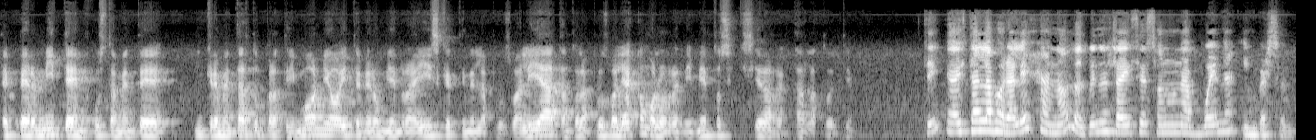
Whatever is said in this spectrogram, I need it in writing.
te, permiten justamente incrementar tu patrimonio y tener un bien raíz que tiene la plusvalía, tanto la plusvalía como los rendimientos si quisiera rentarla todo el tiempo. Sí, ahí está la moraleja, ¿no? Los bienes raíces son una buena inversión.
